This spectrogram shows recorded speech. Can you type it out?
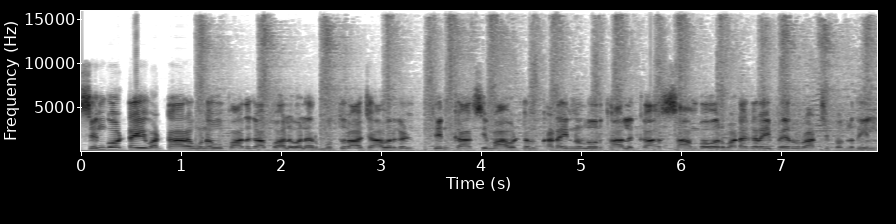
செங்கோட்டை வட்டார உணவு பாதுகாப்பு அலுவலர் முத்துராஜா அவர்கள் தென்காசி மாவட்டம் கடைநல்லூர் தாலுகா சாம்பவர் வடகரை பேரூராட்சி பகுதியில்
